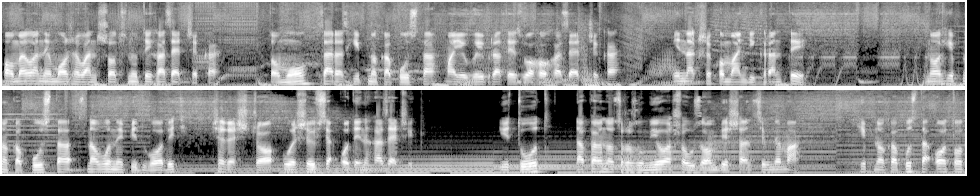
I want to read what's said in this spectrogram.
Омела не може ваншотнути газетчика. Тому зараз гіпнокапуста має вибрати злого газетчика, інакше команді кранти. Но гіпнокапуста знову не підводить, через що лишився один газетчик. І тут, напевно, зрозуміло, що у зомбі шансів нема. Гіпнокапуста от-от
